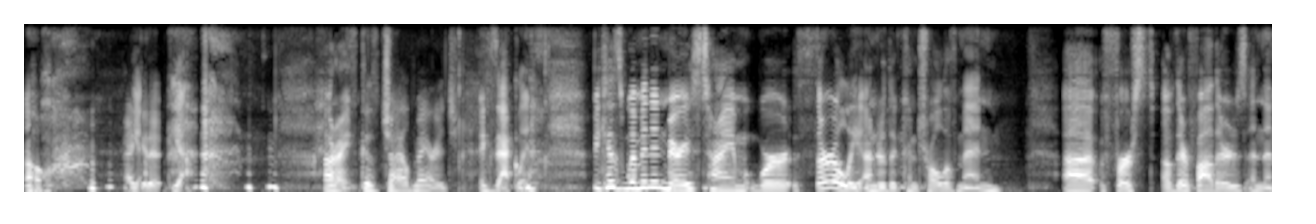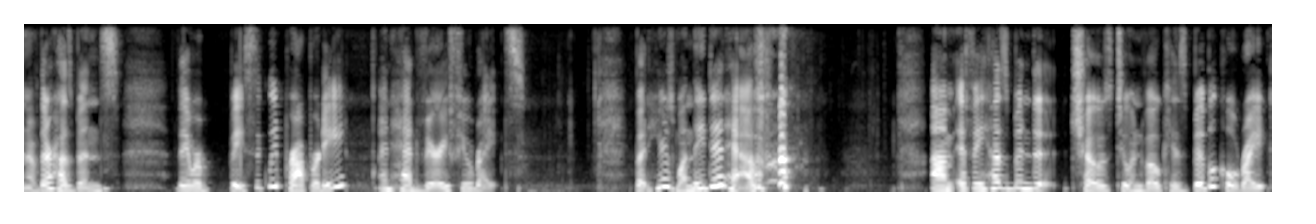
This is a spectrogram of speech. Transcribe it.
Oh, I get it. Yeah. all right. Because child marriage. Exactly. because women in Mary's time were thoroughly under the control of men, uh, first of their fathers and then of their husbands. They were basically property and had very few rights. But here's one they did have. um, if a husband chose to invoke his biblical right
